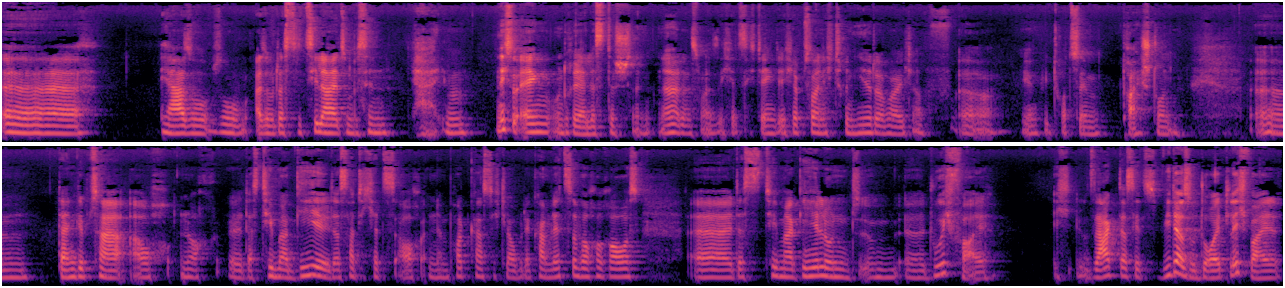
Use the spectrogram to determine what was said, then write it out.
äh, ja, so, so, also dass die Ziele halt so ein bisschen, ja, eben nicht so eng und realistisch sind. Ne? Das weiß ich jetzt nicht. Ich denke, ich habe zwar nicht trainiert, aber ich habe äh, irgendwie trotzdem drei Stunden. Ähm, dann gibt's ja auch noch äh, das Thema Gel. Das hatte ich jetzt auch in einem Podcast, ich glaube, der kam letzte Woche raus. Äh, das Thema Gel und ähm, äh, Durchfall ich sage das jetzt wieder so deutlich, weil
